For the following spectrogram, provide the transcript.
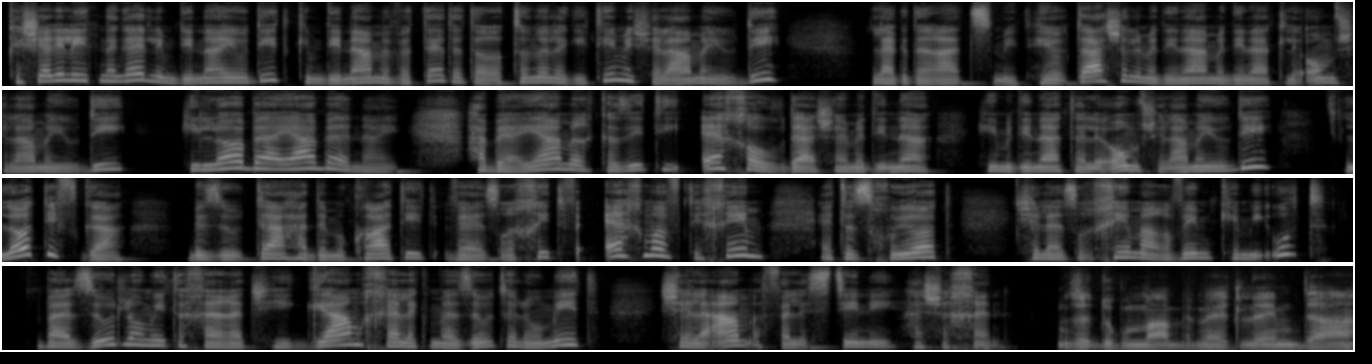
קשה לי להתנגד למדינה יהודית כמדינה המבטאת את הרצון הלגיטימי של העם היהודי להגדרה עצמית. היותה של המדינה מדינת לאום של העם היהודי היא לא הבעיה בעיניי. הבעיה המרכזית היא איך העובדה שהמדינה היא מדינת הלאום של העם היהודי לא תפגע בזהותה הדמוקרטית והאזרחית, ואיך מבטיחים את הזכויות של האזרחים הערבים כמיעוט בעל זהות לאומית אחרת, שהיא גם חלק מהזהות הלאומית של העם הפלסטיני השכן. זו דוגמה באמת לעמדה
